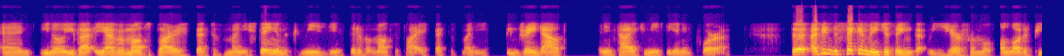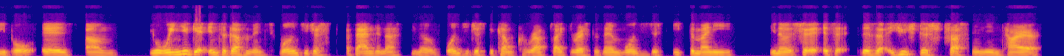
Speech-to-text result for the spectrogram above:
And you know, you got you have a multiplier effect of money staying in the community instead of a multiplier effect of money being drained out the entire community getting poorer. The, I think the second major thing that we hear from a, a lot of people is um, when you get into government, won't you just abandon us? You know, won't you just become corrupt like the rest of them? Won't you just eat the money? You know, so it's a, there's a huge distrust in the entire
